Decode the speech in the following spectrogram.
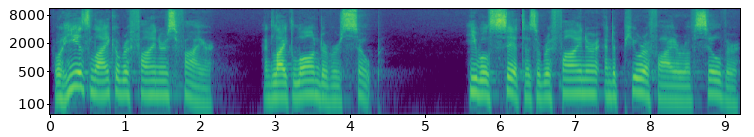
For he is like a refiner's fire, and like launderer's soap. He will sit as a refiner and a purifier of silver.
